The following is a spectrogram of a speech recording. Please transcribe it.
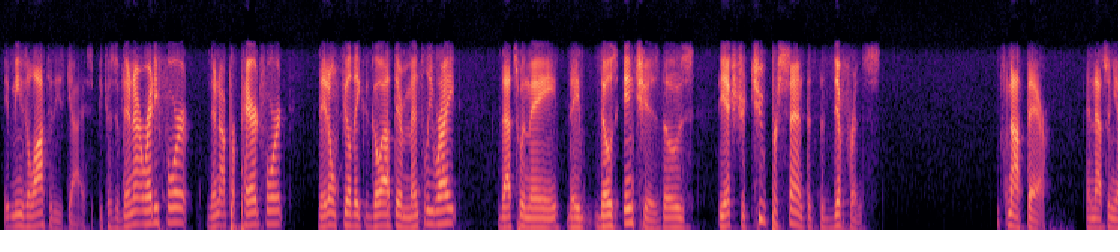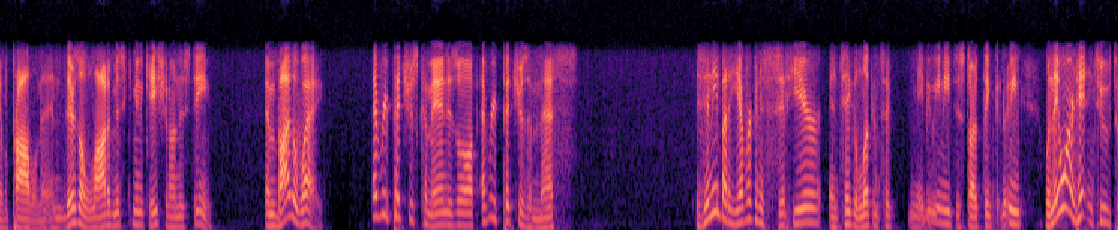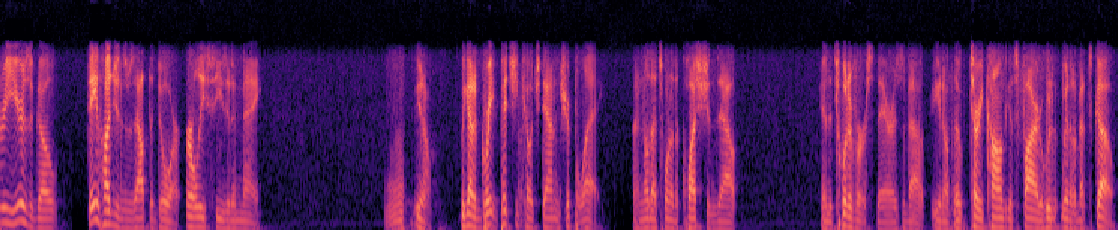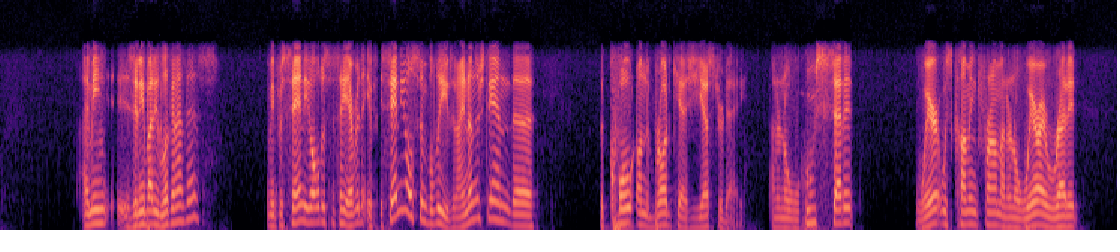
it means a lot to these guys because if they're not ready for it, they're not prepared for it, they don't feel they could go out there mentally right, that's when they, they those inches, those the extra two percent that's the difference, it's not there and that's when you have a problem. And there's a lot of miscommunication on this team. And by the way, every pitcher's command is off. Every pitcher's a mess. Is anybody ever going to sit here and take a look and say maybe we need to start thinking? I mean, when they weren't hitting two, three years ago, Dave Hudgens was out the door early season in May. Mm. You know, we got a great pitching coach down in AAA. I know that's one of the questions out in the Twitterverse there is about you know if the, Terry Collins gets fired, who, where do the Mets go? I mean, is anybody looking at this? I mean, for Sandy Alderson to say everything, if Sandy Alderson believes, and I understand the the quote on the broadcast yesterday. I don't know who said it, where it was coming from. I don't know where I read it,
